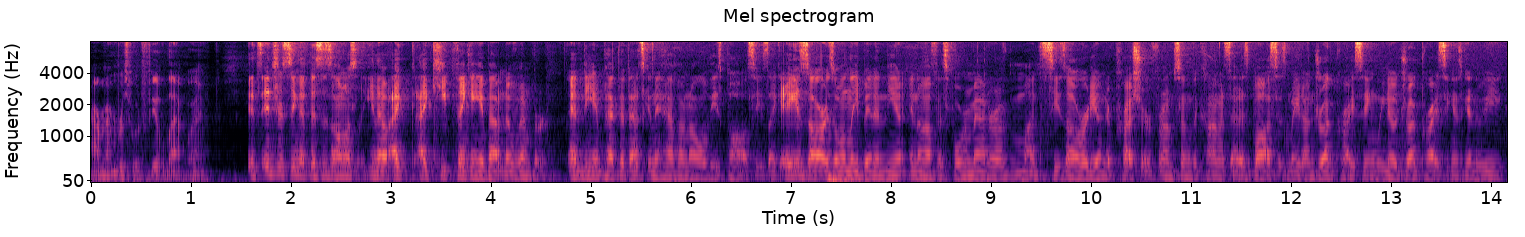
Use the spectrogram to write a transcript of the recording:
our members would feel that way. it's interesting that this is almost, you know, I, I keep thinking about November and the impact that that's going to have on all of these policies. Like Azar's only been in the in office for a matter of months. He's already under pressure from some of the comments that his boss has made on drug pricing. We know drug pricing is going to be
